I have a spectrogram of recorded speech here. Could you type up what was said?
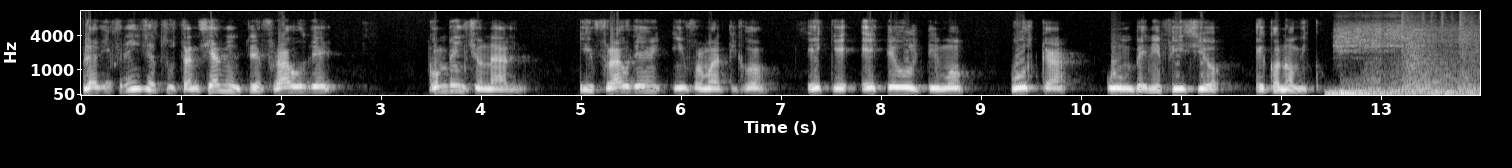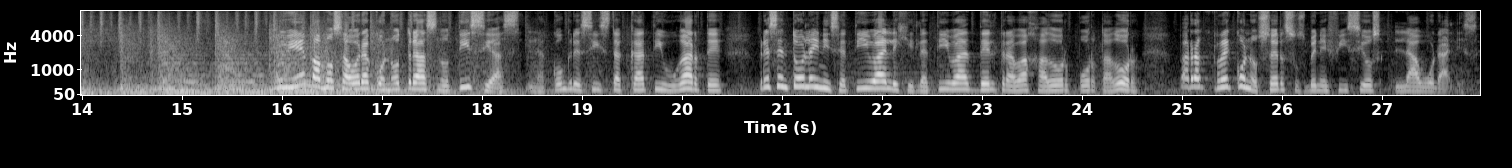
La diferencia sustancial entre fraude convencional y fraude informático es que este último busca un beneficio económico. Muy bien, vamos ahora con otras noticias. La congresista Katy Ugarte presentó la iniciativa legislativa del trabajador portador para reconocer sus beneficios laborales.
